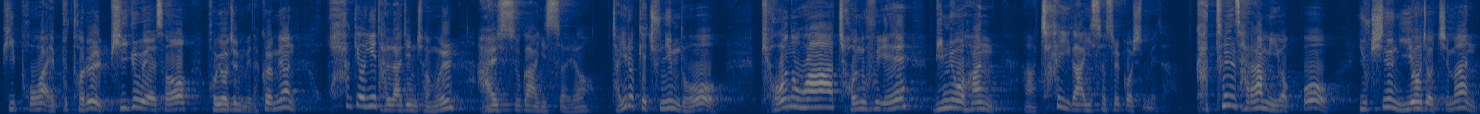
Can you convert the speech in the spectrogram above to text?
비포와 애프터를 비교해서 보여줍니다. 그러면 확연히 달라진 점을 알 수가 있어요. 자, 이렇게 주님도 변화 전후에 미묘한 아, 차이가 있었을 것입니다. 같은 사람이었고 육신은 이어졌지만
